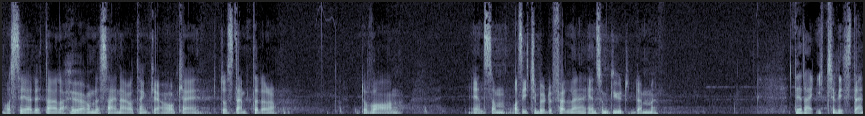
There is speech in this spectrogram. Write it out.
og ser dette, eller hører om det senere og tenker ok, da stemte det, da. Da var han en som oss ikke burde følge, en som Gud dømmer. Det de ikke visste,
